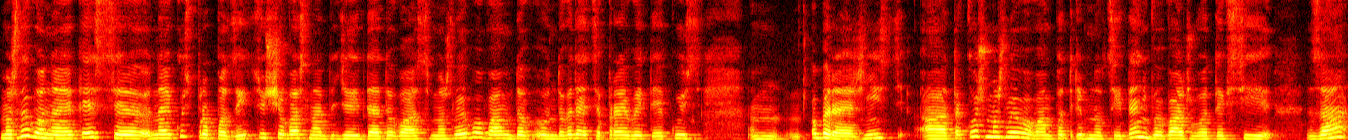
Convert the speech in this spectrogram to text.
Можливо, на, якесь, е, на якусь пропозицію, що вас надійде до вас, можливо, вам доведеться проявити якусь обережність, а також, можливо, вам потрібно в цей день виважувати всі за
